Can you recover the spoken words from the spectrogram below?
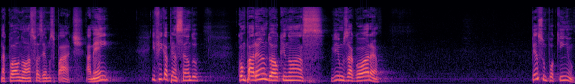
na qual nós fazemos parte. Amém? E fica pensando, comparando ao que nós vimos agora. Pensa um pouquinho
